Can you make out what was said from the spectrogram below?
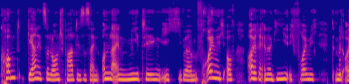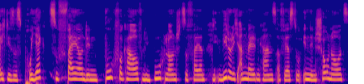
Kommt gerne zur Launch Party. Es ist ein Online-Meeting. Ich äh, freue mich auf eure Energie. Ich freue mich, mit euch dieses Projekt zu feiern, den Buchverkauf, den Buchlaunch zu feiern. Wie du dich anmelden kannst, erfährst du in den Show Notes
